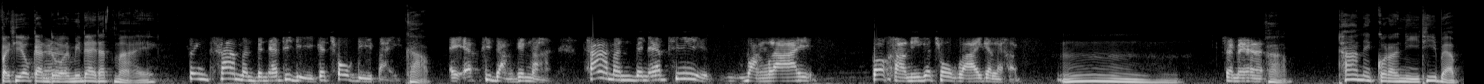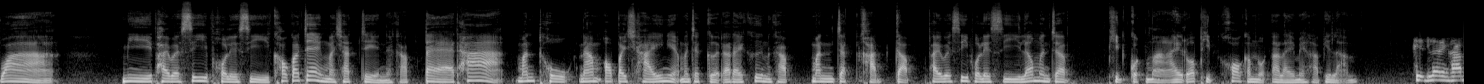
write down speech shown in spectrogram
ไปเที่ยวกันโดยไม่ได้นัดหมาย ซึ่งถ้ามันเป็นแอปที่ดีก็โชคดีไปครับไอแอปที่ดังขึ้นมา ถ้ามันเป็นแอปที่หวังร้าย ก็คราวนี้ก็โชคร้ายกันแหละครับ อืมใช่ไหมฮะครับ ถ้าในกรณีที่แบบว่ามี privacy policy เขาก็แจ้งมาชัดเจนนะครับ แต่ถ้ามันถูกนำเอาไปใช้เนี่ย มันจะเกิดอะไรขึ้นครับ มันจะขัดกับ privacy policy แล้วมันจะผิดกฎหมาย หรือว่าผิดข้อกำหนดอะไรไหมครับพี่หลาม ผิดเลยครับ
